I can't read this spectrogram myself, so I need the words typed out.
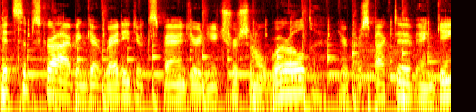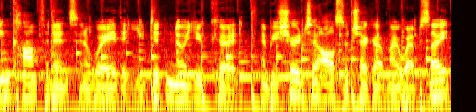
Hit subscribe and get ready to expand your nutritional world, your perspective, and gain confidence in a way that you didn't know you could. And be sure to also check out my website,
